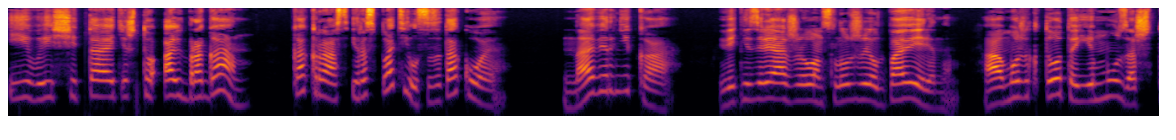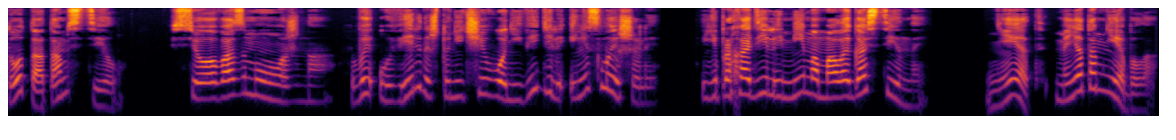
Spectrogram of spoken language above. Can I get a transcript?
И вы считаете, что Альбраган как раз и расплатился за такое?» «Наверняка. Ведь не зря же он служил поверенным. А может, кто-то ему за что-то отомстил?» «Все возможно. Вы уверены, что ничего не видели и не слышали? И не проходили мимо малой гостиной? Нет, меня там не было.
